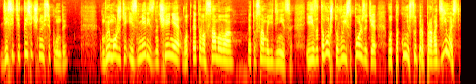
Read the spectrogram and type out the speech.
десятитысячную секунды вы можете измерить значение вот этого самого эту самую единицу. И из-за того, что вы используете вот такую суперпроводимость,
